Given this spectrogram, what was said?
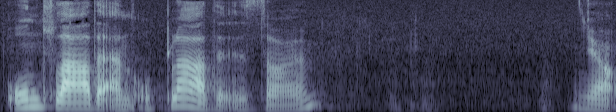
ontladen en opladen is dat, hè? Ja.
